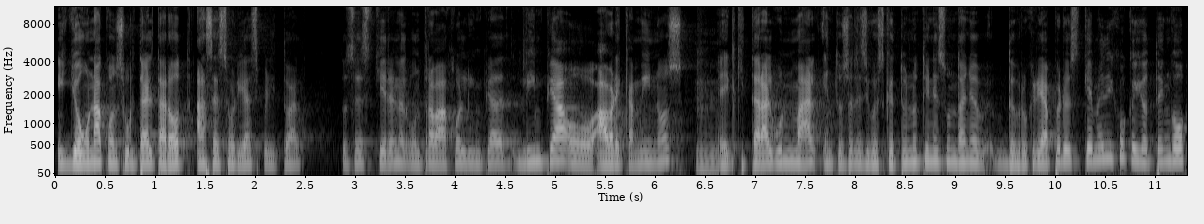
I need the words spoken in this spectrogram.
y yo una consulta del tarot, asesoría espiritual. Entonces quieren algún trabajo limpia, limpia o abre caminos, el quitar algún mal. Entonces les digo, es que tú no tienes un daño de brujería, pero es que me dijo que yo tengo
